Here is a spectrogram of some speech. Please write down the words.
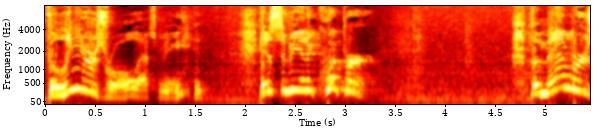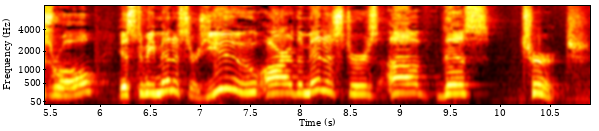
The leader's role, that's me, is to be an equiper. The member's role is to be ministers. You are the ministers of this church.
